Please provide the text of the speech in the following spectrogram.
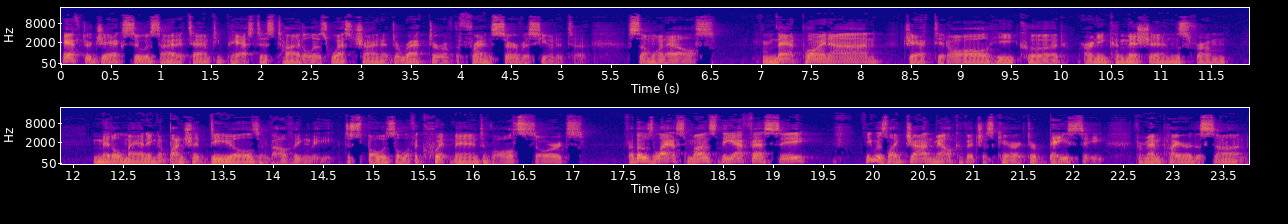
After Jack's suicide attempt, he passed his title as West China director of the Friends Service Unit to someone else. From that point on, Jack did all he could, earning commissions from middlemaning a bunch of deals involving the disposal of equipment of all sorts. For those last months the FSC, he was like John Malkovich's character Basie from Empire of the Sun,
